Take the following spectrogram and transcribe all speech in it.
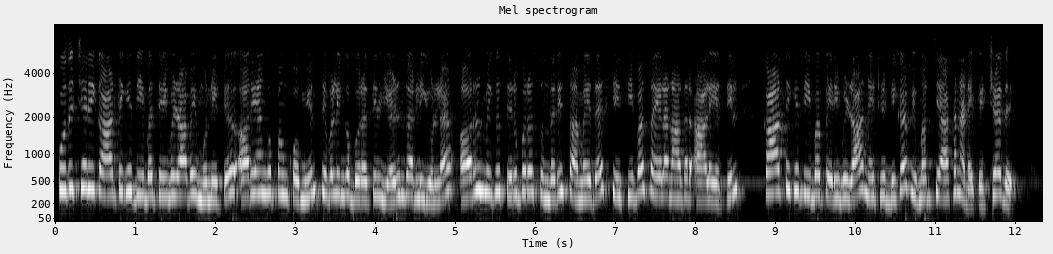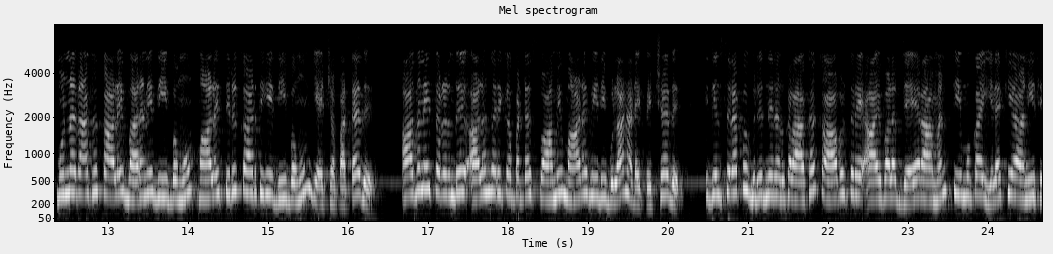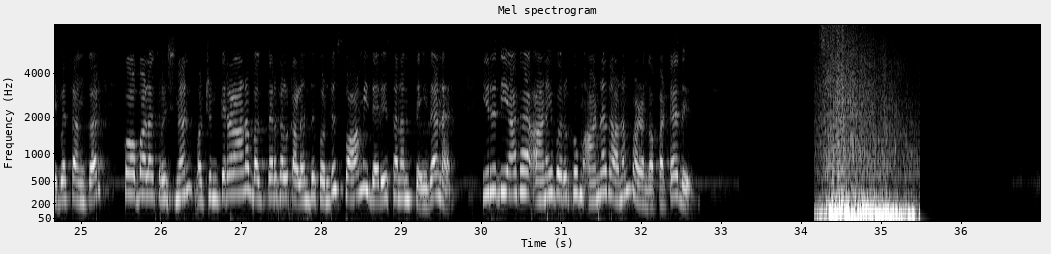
புதுச்சேரி கார்த்திகை தீப திருவிழாவை முன்னிட்டு அரியாங்குப்பம் கொம்யூன் சிவலிங்கபுரத்தில் எழுந்தருளியுள்ள அருள்மிகு திரிபுர சுந்தரி சமேத ஸ்ரீ சிவ சைலநாதர் ஆலயத்தில் கார்த்திகை தீப பெருவிழா நேற்று மிக விமர்சையாக நடைபெற்றது. முன்னதாக காலை பரணி தீபமும் மாலை திருக்கார்த்திகை தீபமும் ஏற்றப்பட்டது. அதனைத் தொடர்ந்து அலங்கரிக்கப்பட்ட சுவாமி மாடவீதி உலா நடைபெற்றது. இதில் சிறப்பு விருந்தினர்களாக காவல்துறை ஆய்வாளர் ஜெயராமன் திமுக இலக்கிய அணி சிவசங்கர் கோபாலகிருஷ்ணன் மற்றும் திரளான பக்தர்கள் கலந்து கொண்டு சுவாமி தரிசனம் செய்தனர். இறுதியாக அனைவருக்கும் அன்னதானம் வழங்கப்பட்டது.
